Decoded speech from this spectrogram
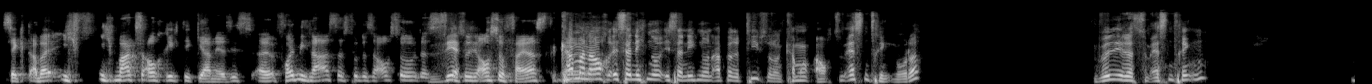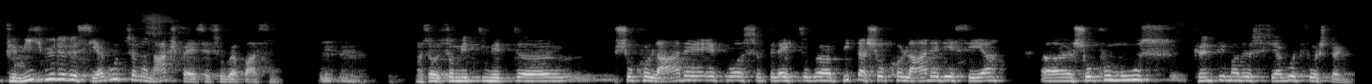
Sekt. Aber ich, ich mag es auch richtig gerne. Es ist, äh, freut mich, Lars, dass du das auch so, dass, sehr. dass du dich auch so feierst. Kann man auch, ist ja nicht nur, ist ja nicht nur ein Aperitif, sondern kann man auch zum Essen trinken, oder? Würdet ihr das zum Essen trinken? Für mich würde das sehr gut zu einer Nachspeise sogar passen. Also so mit, mit äh, Schokolade etwas, vielleicht sogar Bitterschokolade, Äh, Schokomousse könnte ich mir das sehr gut vorstellen.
